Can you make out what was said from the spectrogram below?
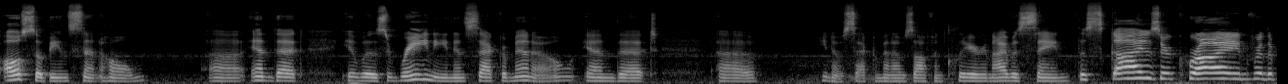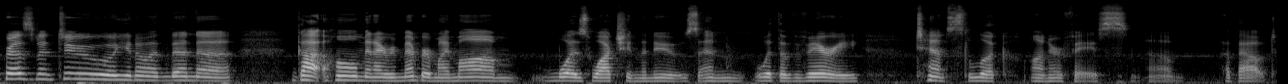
also being sent home, uh, and that it was raining in Sacramento, and that. Uh, you know, Sacramento was often clear, and I was saying the skies are crying for the president too, you know, and then uh, got home, and I remember my mom was watching the news and with a very tense look on her face um, about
